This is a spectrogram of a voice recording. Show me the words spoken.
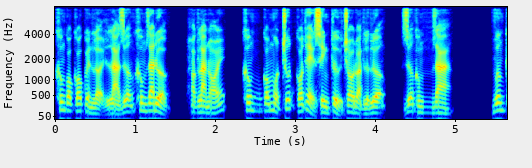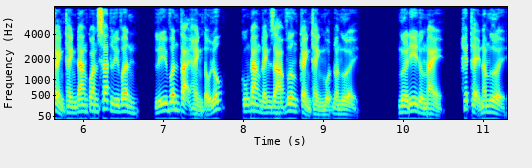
không có, có quyền lợi là dưỡng không ra được hoặc là nói không có một chút có thể sinh tử cho đoạt lực lượng dưỡng không ra. Vương cảnh thành đang quan sát lý vân lý vân tại hành tàu lúc cũng đang đánh giá vương cảnh thành một đoàn người. Người đi đường này hết thảy năm người.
